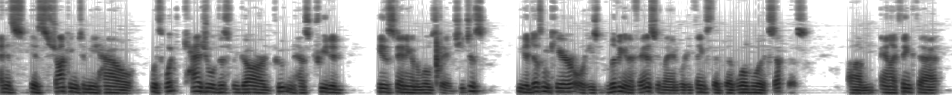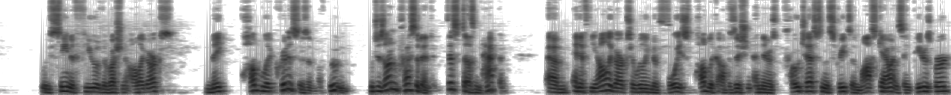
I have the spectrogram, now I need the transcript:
and it's it's shocking to me how, with what casual disregard Putin has treated his standing on the world stage. He just either doesn't care or he's living in a fantasy land where he thinks that the world will accept this. Um, and I think that we've seen a few of the Russian oligarchs make public criticism of Putin, which is unprecedented. This doesn't happen. Um, and if the oligarchs are willing to voice public opposition and there's protests in the streets of Moscow and St. Petersburg,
